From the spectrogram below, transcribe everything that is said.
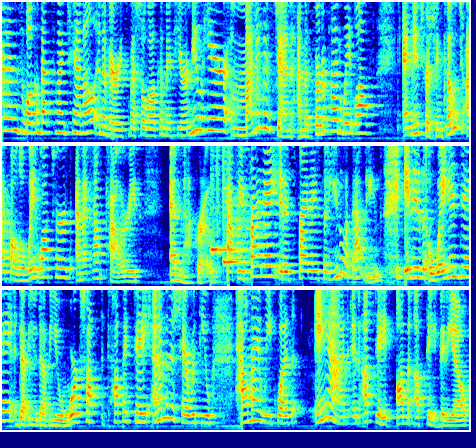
friends, welcome back to my channel and a very special welcome if you're new here. My name is Jenn. I'm a certified weight loss and nutrition coach. I follow Weight Watchers and I count calories and macros. Happy Friday. It is Friday, so you know what that means. It is a weigh-in day, WW workshop topic day, and I'm gonna share with you how my week was and an update on the update video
